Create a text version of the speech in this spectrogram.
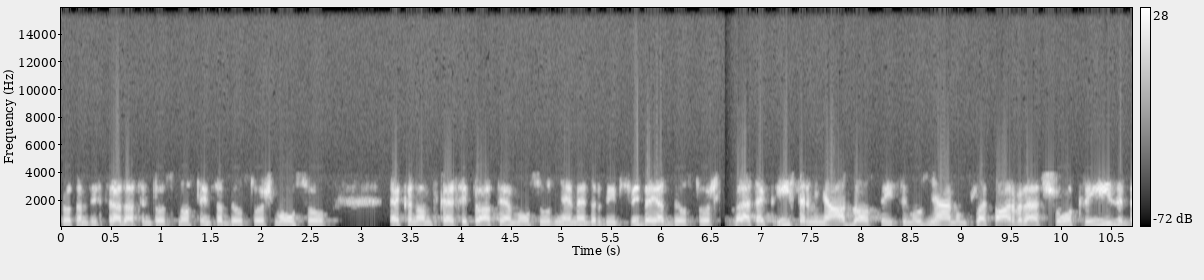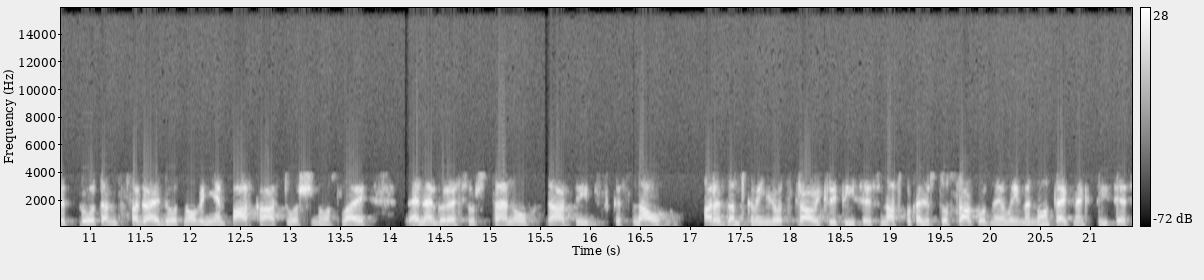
protams, izstrādāsim tos nosacījumus atbilstoši mūsu ekonomiskajai situācijai, mūsu uzņēmējdarbības videi atbilstoši. Varētu teikt, īstermiņā atbalstīsim uzņēmumus, lai pārvarētu šo krīzi, bet, protams, sagaidot no viņiem pārkārtošanos, lai energoresursu cenu dārdzības, kas nav paredzams, ka viņi ļoti strauji kritīsies un atpakaļ uz to sākotnējo līmeni noteikti nekritīsies.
